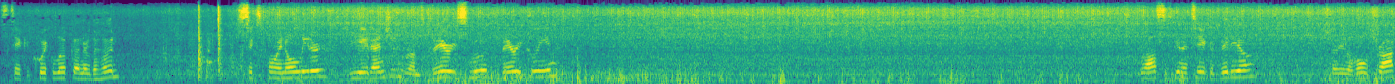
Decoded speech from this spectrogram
Let's take a quick look under the hood. 6.0 liter V8 engine, runs very smooth, very clean. Ross is going to take a video, show you the whole truck.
